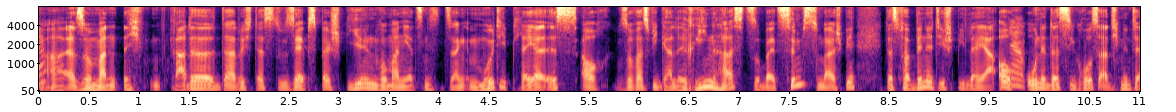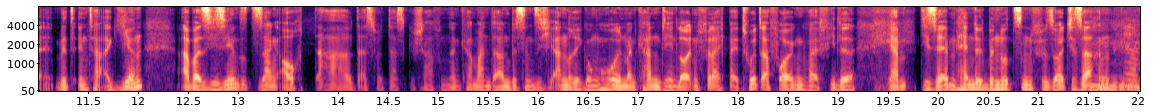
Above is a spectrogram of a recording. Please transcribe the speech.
Ja, also man, ich gerade dadurch, dass du selbst bei Spielen, wo man jetzt nicht sozusagen im Multiplayer ist, auch sowas wie Galerien hast, so bei Sims zum Beispiel, das verbindet die Spieler ja auch, Ja. ohne dass sie großartig mit, mit interagieren. Aber sie sehen sozusagen auch, da, das wird das geschaffen, dann kann man da ein bisschen sich Anregungen holen. Man kann den Leuten vielleicht bei Twitter folgen, weil viele ja dieselben Handle benutzen für solche Sachen. Mhm. Ja.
